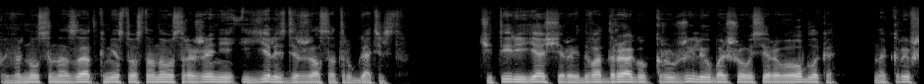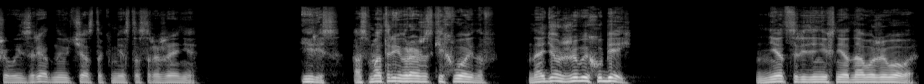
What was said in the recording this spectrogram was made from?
Повернулся назад к месту основного сражения и еле сдержался от ругательств. Четыре ящера и два драгу кружили у большого серого облака, накрывшего изрядный участок места сражения. «Ирис, осмотри вражеских воинов! Найдешь живых — убей!» «Нет среди них ни одного живого!»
